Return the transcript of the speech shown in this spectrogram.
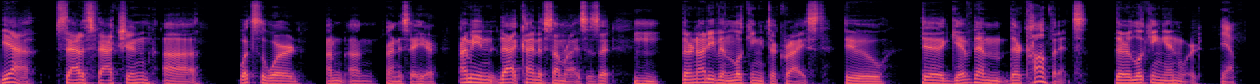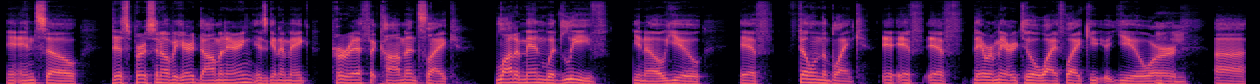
yeah satisfaction uh what's the word i'm i'm trying to say here i mean that kind of summarizes it Mhm. they're not even looking to christ to to give them their confidence they're looking inward Yeah. and, and so this person over here domineering is going to make horrific comments like a lot of men would leave you know you if fill in the blank if if they were married to a wife like you, you or Mhm. Uh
